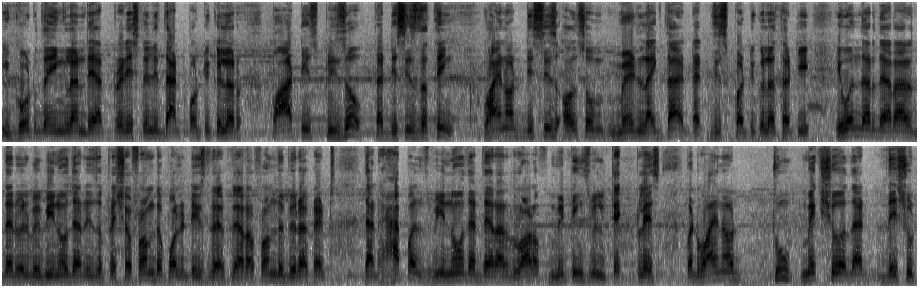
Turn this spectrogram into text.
you go to the England, they are traditionally that particular part is preserved that this is the thing. Why not this is also made like that, that this particular 30, even there there are, there will be, we know there is a pressure from the politics, there, there are from the bureaucrats that happens. We know that there are a lot of meetings will take place, but why not to make sure that they should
